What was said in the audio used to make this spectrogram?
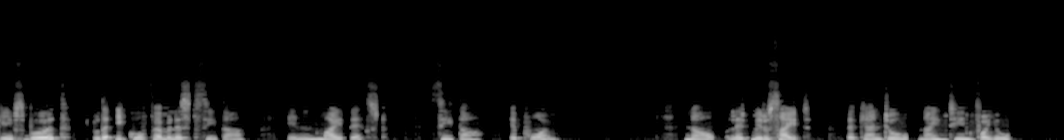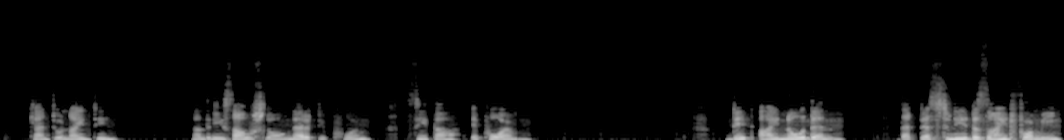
gives birth to the eco-feminist Sita in my text, Sita, a poem. Now let me recite the canto 19 for you. Canto 19, Nandini Sahu's long narrative poem, Sita, a poem. Did I know then that destiny designed for me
